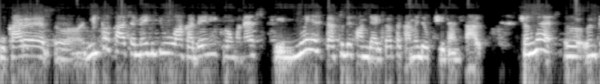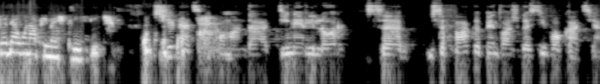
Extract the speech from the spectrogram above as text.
cu care, din păcate, mediul academic românesc nu este atât de familiarizată ca mediul occidental. Și anume, întotdeauna primești critici. Ce le-ați recomanda tinerilor să, să facă pentru a-și găsi vocația?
